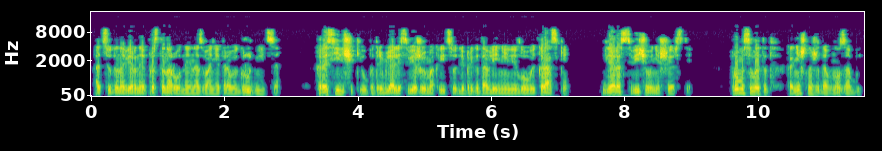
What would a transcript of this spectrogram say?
отсюда, наверное, простонародное название травы – грудница. Красильщики употребляли свежую мокрицу для приготовления лиловой краски, для расцвечивания шерсти. Промысел этот, конечно же, давно забыт.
